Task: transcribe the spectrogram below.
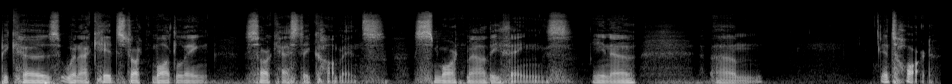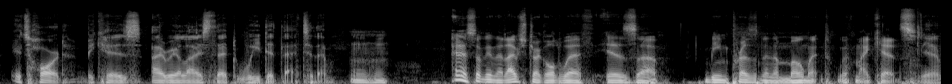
Because when our kids start modeling sarcastic comments, smart mouthy things, you know, um, it's hard. It's hard because I realize that we did that to them. hmm I know something that I've struggled with is uh, being present in the moment with my kids. Yeah.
